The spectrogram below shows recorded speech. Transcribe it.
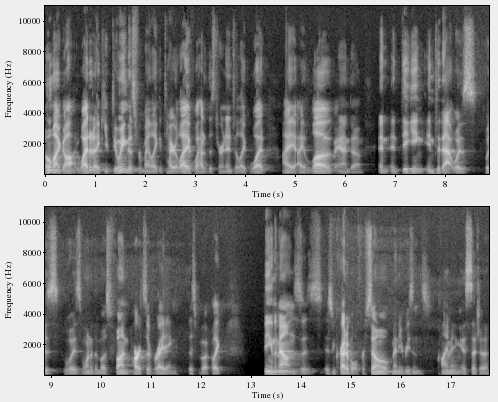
oh my god why did i keep doing this for my like entire life? Well how did this turn into like what i, I love? And um, and and digging into that was was was one of the most fun parts of writing this book. Like being in the mountains is is incredible for so many reasons. Climbing is such a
